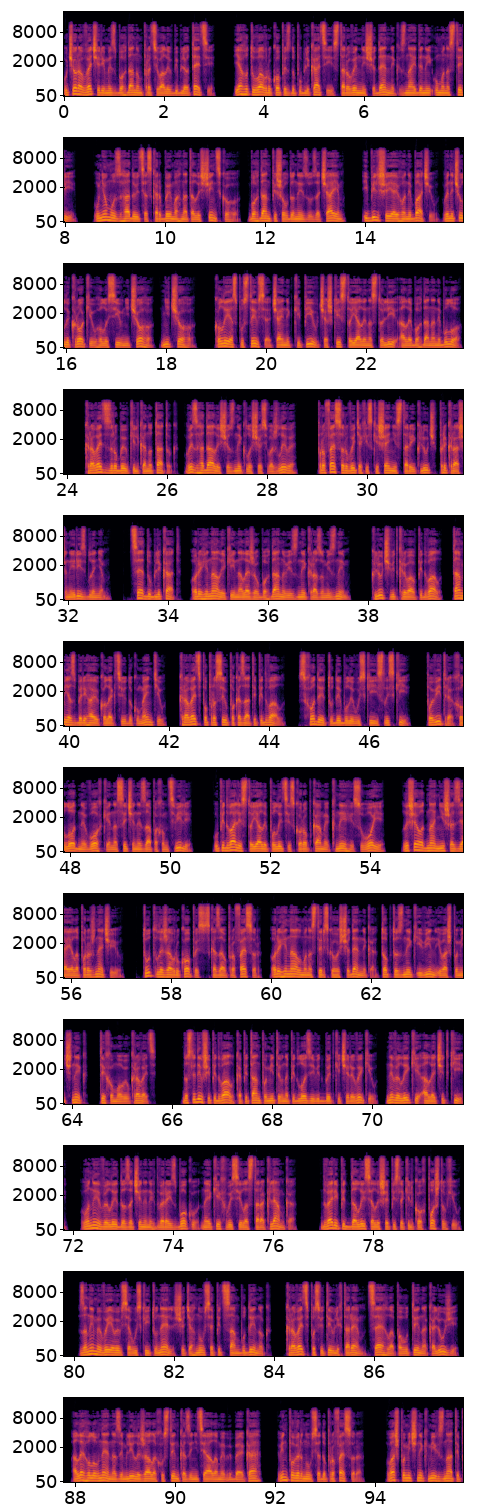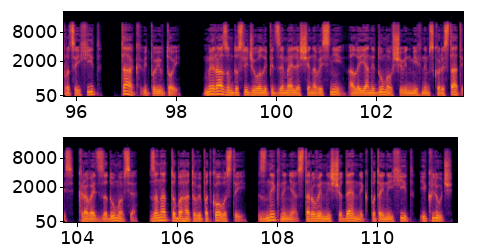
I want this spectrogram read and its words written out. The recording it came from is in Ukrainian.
Учора ввечері ми з Богданом працювали в бібліотеці. Я готував рукопис до публікації, старовинний щоденник, знайдений у монастирі. У ньому згадуються скарби магната Лещинського. Богдан пішов донизу за чаєм, і більше я його не бачив. Ви не чули кроків, голосів, нічого, нічого. Коли я спустився, чайник кипів, чашки стояли на столі, але Богдана не було. Кравець зробив кілька нотаток. Ви згадали, що зникло щось важливе. Професор витяг із кишені старий ключ, прикрашений різьбленням. Це дублікат, оригінал, який належав Богданові, зник разом із ним. Ключ відкривав підвал, там я зберігаю колекцію документів. Кравець попросив показати підвал. Сходи туди були вузькі і слизькі. Повітря холодне, вогке, насичене запахом цвілі. У підвалі стояли полиці з коробками книги сувої, лише одна ніша зяяла порожнечею. Тут лежав рукопис, сказав професор, оригінал монастирського щоденника, тобто зник і він, і ваш помічник, тихо мовив кравець. Дослідивши підвал, капітан помітив на підлозі відбитки черевиків, невеликі, але чіткі. Вони вели до зачинених дверей збоку, на яких висіла стара клямка. Двері піддалися лише після кількох поштовхів. За ними виявився вузький тунель, що тягнувся під сам будинок. Кравець посвітив ліхтарем, цегла, павутина, калюжі, але головне, на землі лежала хустинка з ініціалами ББК. Він повернувся до професора. Ваш помічник міг знати про цей хід? Так, відповів той. Ми разом досліджували підземелля ще навесні, але я не думав, що він міг ним скористатись. Кравець задумався. Занадто багато випадковостей, зникнення, старовинний щоденник, потайний хід і ключ.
